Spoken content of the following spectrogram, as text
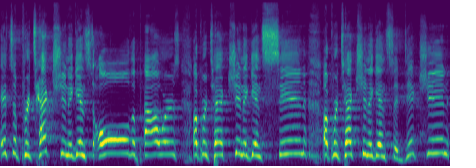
It's a protection against all the powers, a protection against sin, a protection against addiction,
